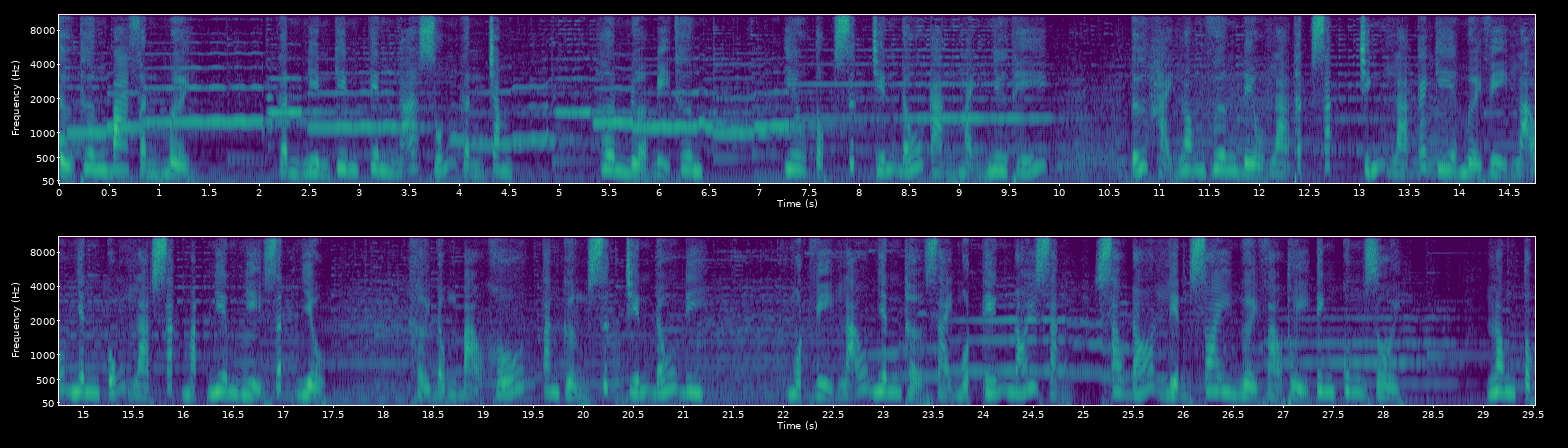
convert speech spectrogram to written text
tử thương 3 phần 10 Gần nhìn kim tiên ngã xuống gần trăm, Hơn nửa bị thương. Yêu tộc sức chiến đấu càng mạnh như thế. Tứ Hải Long Vương đều là thất sắc, Chính là cái kia mười vị lão nhân cũng là sắc mặt nghiêm nghị rất nhiều. Khởi động bảo khố, tăng cường sức chiến đấu đi. Một vị lão nhân thở dài một tiếng nói rằng, Sau đó liền xoay người vào thủy tinh cung rồi. Long tộc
